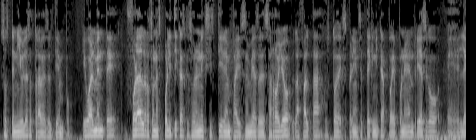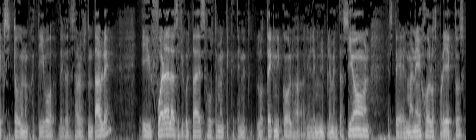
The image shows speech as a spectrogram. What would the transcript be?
sostenibles a través del tiempo. Igualmente, fuera de las razones políticas que suelen existir en países en vías de desarrollo, la falta justo de experiencia técnica puede poner en riesgo eh, el éxito de un objetivo del desarrollo sustentable y fuera de las dificultades justamente que tiene lo técnico, la, implementación, este, el manejo de los proyectos,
